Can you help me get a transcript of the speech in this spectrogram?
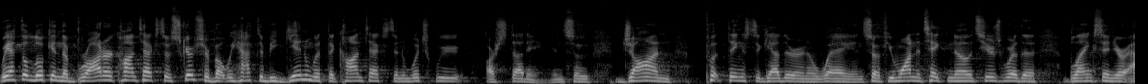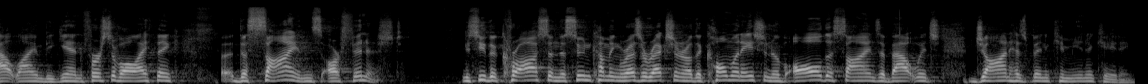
we have to look in the broader context of Scripture, but we have to begin with the context in which we are studying. And so, John put things together in a way. And so, if you want to take notes, here's where the blanks in your outline begin. First of all, I think uh, the signs are finished. You see, the cross and the soon coming resurrection are the culmination of all the signs about which John has been communicating.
